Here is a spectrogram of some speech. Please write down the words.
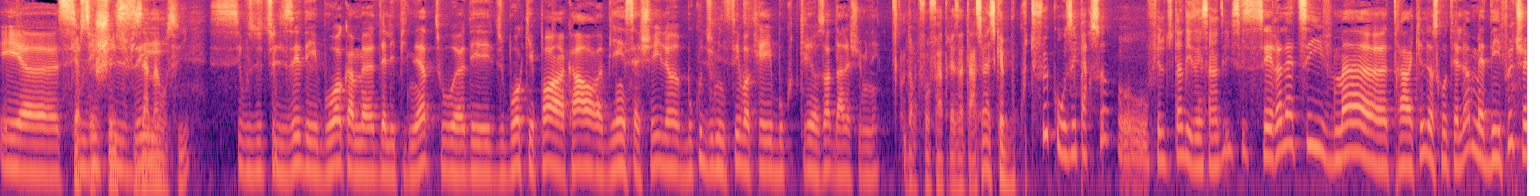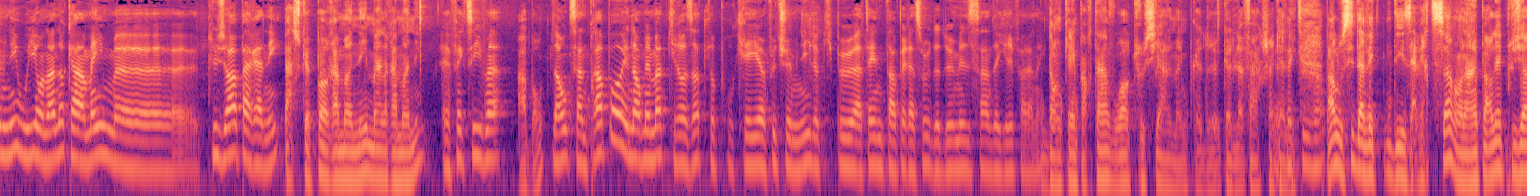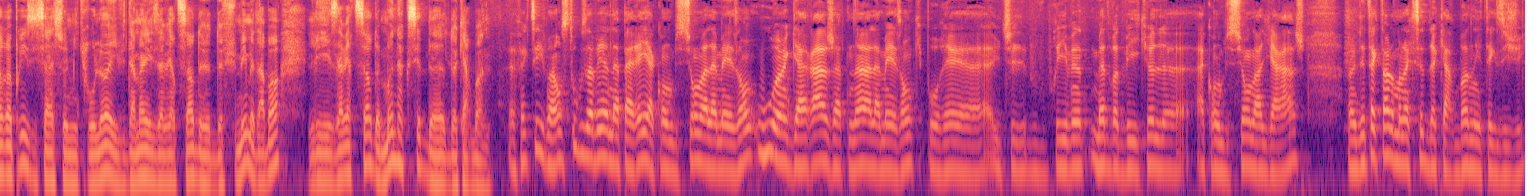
Et euh, si vous utilisez- suffisamment aussi. Si vous utilisez des bois comme euh, de l'épinette ou euh, des, du bois qui n'est pas encore bien séché, là, beaucoup d'humidité va créer beaucoup de créosote dans la cheminée. Donc, il faut faire très attention. Est-ce qu'il y a beaucoup de feux causés par ça au, au fil du temps des incendies ici? C'est relativement euh, tranquille de ce côté-là, mais des feux de cheminée, oui, on en a quand même euh, plusieurs par année, Parce que pas ramoné, mal ramoné? effectivement. Ah bon? Donc, ça ne prend pas énormément de kérosate là, pour créer un feu de cheminée là, qui peut atteindre une température de 2100 degrés Fahrenheit. Donc, important, voire crucial même que de, que de le faire chaque année. Effectivement. On parle aussi des avertisseurs. On en a parlé à plusieurs reprises ici à ce micro-là. Évidemment, les avertisseurs de, de fumée, mais d'abord, les avertisseurs de monoxyde de, carbone. Effectivement. Aussitôt que vous avez un appareil à combustion dans la maison ou un garage attenant à la maison qui pourrait euh, utiliser, vous pourriez met- mettre votre véhicule euh, à combustion dans le garage, un détecteur de monoxyde de carbone est exigé.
